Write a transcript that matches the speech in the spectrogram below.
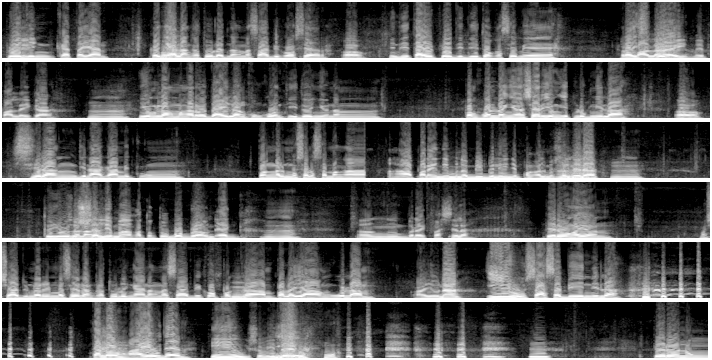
pwedeng katayan. Kanya Oh. lang katulad ng nasabi ko, sir. Oh, Hindi tayo pwede dito kasi may rice palay. May palay ka. field. Mm, yung lang mga roday lang kung konti doon yun ang pangkuan lang yun sir, yung itlog nila. Oh. Silang ginagamit kong pangalmusal sa mga Ah, para hindi mo nabibili yung pang almusal nila. mm, tuyo na lang. Social yung mga katutubo, brown egg. Mm. Ang breakfast nila. Pero ngayon, masyado na rin maselang katulad nga ng nasabi ko pagka ang palaya ang ulam. Ayaw na. Iyo, sasabihin nila. Talong, ayaw din. Ew, sabihin din. Iyo. pero nung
